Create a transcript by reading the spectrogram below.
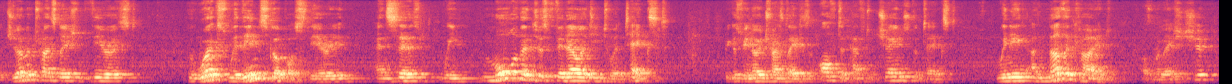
the German translation theorist, who works within Skopos theory and says we more than just fidelity to a text, because we know translators often have to change the text, we need another kind of relationship,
